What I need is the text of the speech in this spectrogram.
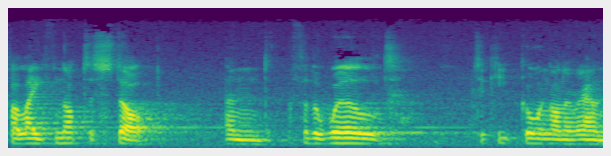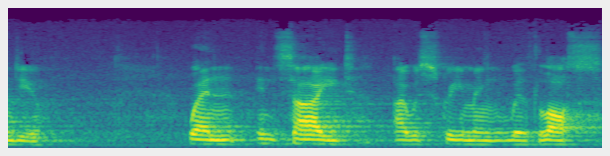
for life not to stop and for the world to keep going on around you when inside I was screaming with loss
